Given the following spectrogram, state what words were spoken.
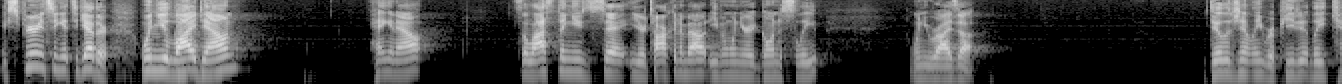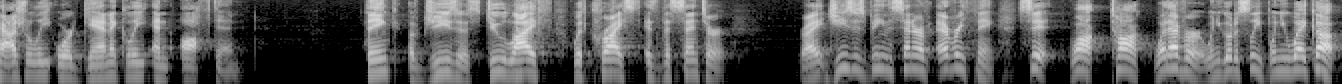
experiencing it together. When you lie down, hanging out, it's the last thing you say you're talking about, even when you're going to sleep. When you rise up diligently, repeatedly, casually, organically, and often. Think of Jesus. Do life with Christ as the center, right? Jesus being the center of everything. Sit, walk, talk, whatever, when you go to sleep, when you wake up.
